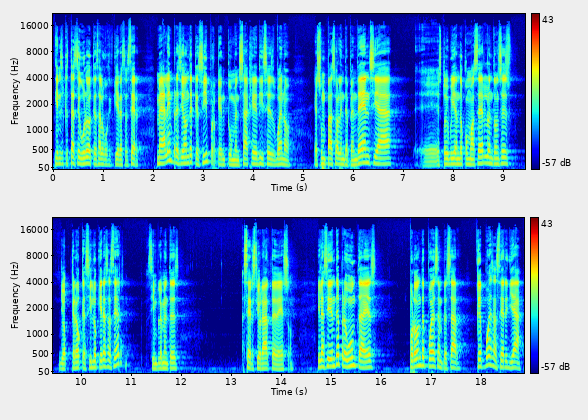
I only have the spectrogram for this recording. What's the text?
tienes que estar seguro de que es algo que quieres hacer. Me da la impresión de que sí, porque en tu mensaje dices, bueno, es un paso a la independencia, eh, estoy viendo cómo hacerlo, entonces yo creo que sí lo quieres hacer, simplemente es cerciorarte de eso. Y la siguiente pregunta es, ¿por dónde puedes empezar? ¿Qué puedes hacer ya?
